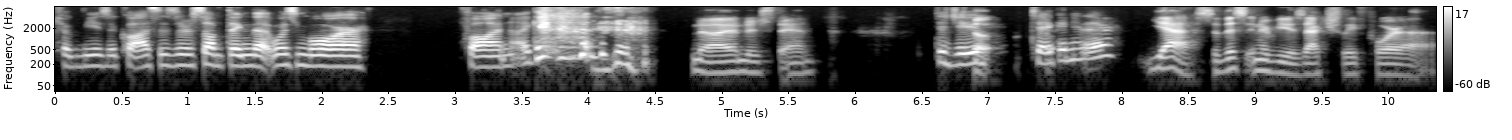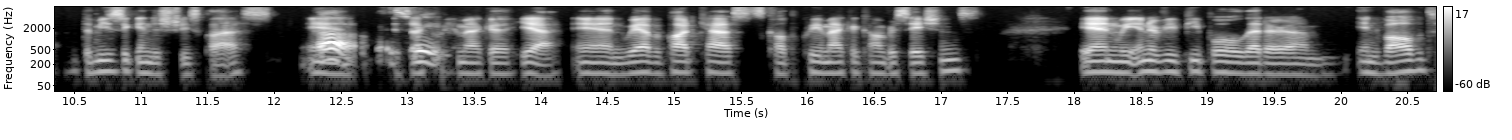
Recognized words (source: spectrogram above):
took music classes or something that was more fun. I guess. no, I understand. Did you So- take any there? Yeah. So this interview is actually for uh, the music industries class. And oh, it's sweet. at Cuyamaca. Yeah. And we have a podcast. It's called Cuyamaca Conversations. And we interview people that are um, involved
